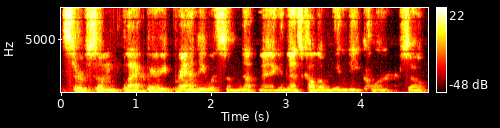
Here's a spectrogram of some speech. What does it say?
serve some blackberry brandy with some nutmeg, and that's called a windy corner. So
